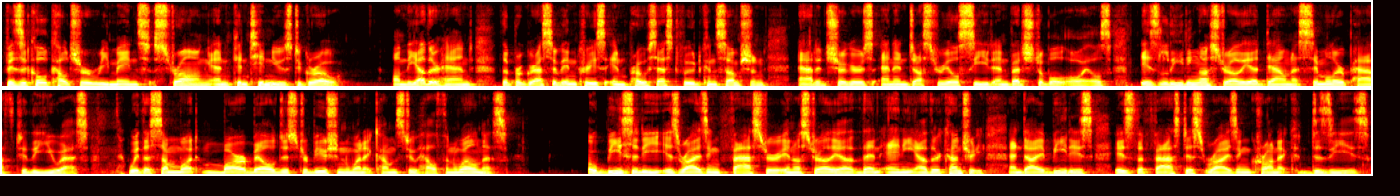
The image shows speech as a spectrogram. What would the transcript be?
Physical culture remains strong and continues to grow. On the other hand, the progressive increase in processed food consumption, added sugars, and industrial seed and vegetable oils is leading Australia down a similar path to the US, with a somewhat barbell distribution when it comes to health and wellness. Obesity is rising faster in Australia than any other country, and diabetes is the fastest rising chronic disease.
